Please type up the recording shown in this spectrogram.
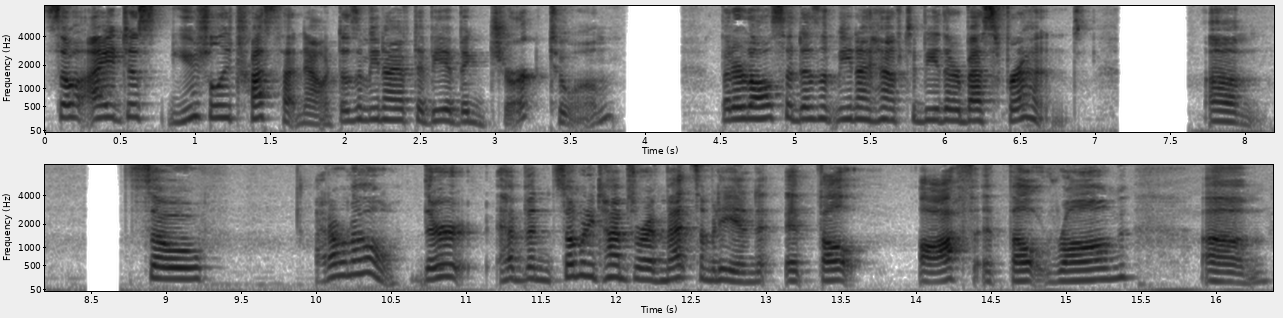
So I just usually trust that now. It doesn't mean I have to be a big jerk to them, but it also doesn't mean I have to be their best friend. Um so I don't know. There have been so many times where I've met somebody and it felt off, it felt wrong, um,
